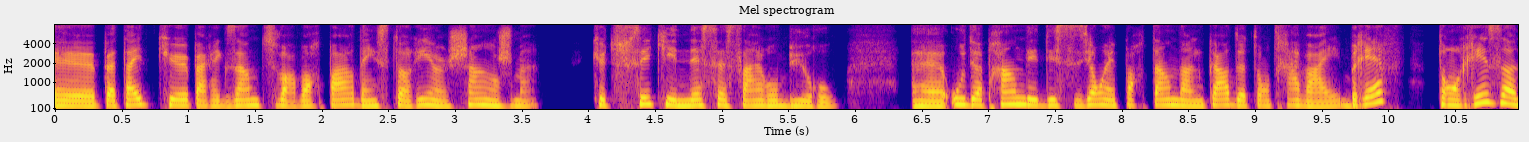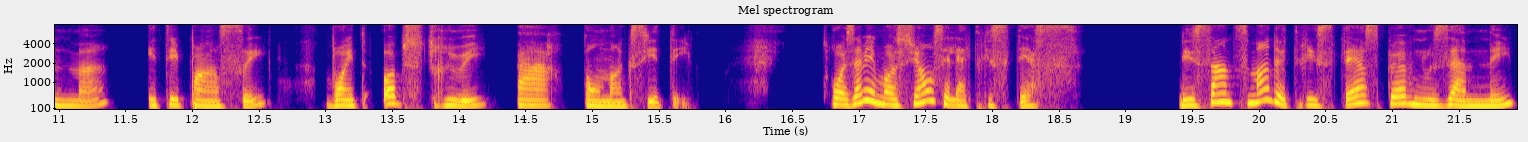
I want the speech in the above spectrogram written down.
euh, peut-être que, par exemple, tu vas avoir peur d'instaurer un changement que tu sais qui est nécessaire au bureau euh, ou de prendre des décisions importantes dans le cadre de ton travail. Bref, ton raisonnement et tes pensées vont être obstrués par ton anxiété. Troisième émotion, c'est la tristesse. Les sentiments de tristesse peuvent nous amener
